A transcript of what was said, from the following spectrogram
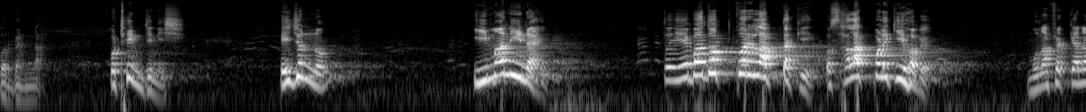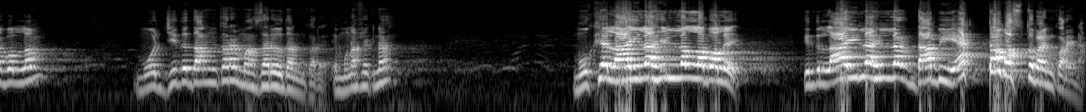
করবেন না। কঠিন জিনিস। এই জন্য ইমানই নাই। তো এবাদত করে লাভটা কি? ও সালাদ পড়ে কি হবে? মুনাফেক কেন বললাম? মসজিদে দান করে, মাজারেও দান করে। এ মুনাফেক না? মুখে লাইলাহিল্লাহ বলে, কিন্তু লাইলাহিল্লার দাবি একটাও বাস্তবায়ন করে না।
